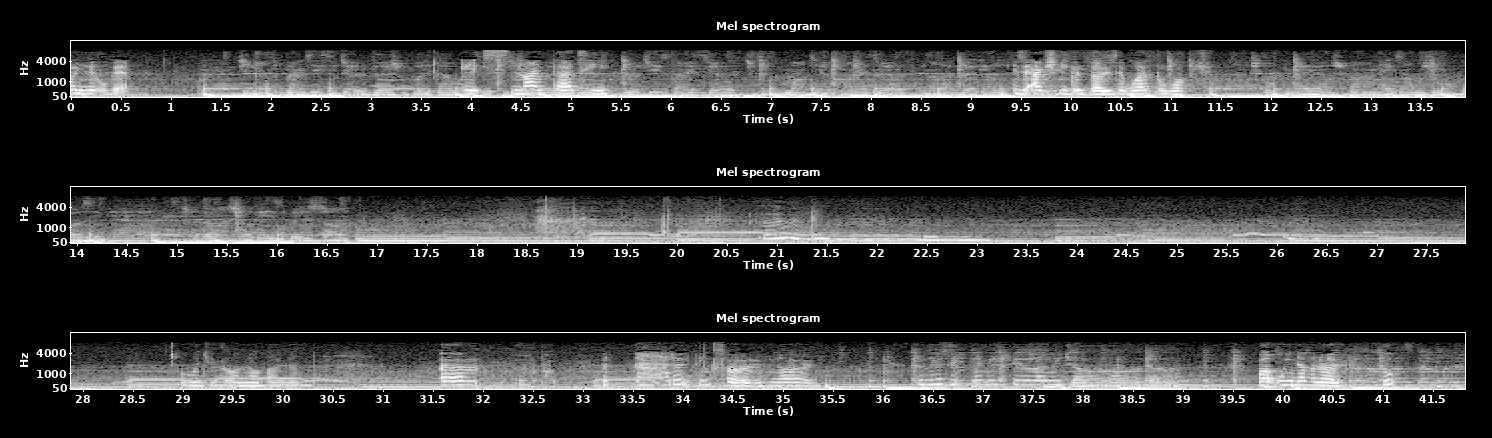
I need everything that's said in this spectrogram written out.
a little bit. It's 9:30. Is it actually good though? Is it worth the watch? Mm. Would you go on Love Island? Um, but I don't think so. No. The music made me feel like we jarred. But we never know. Ooh,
